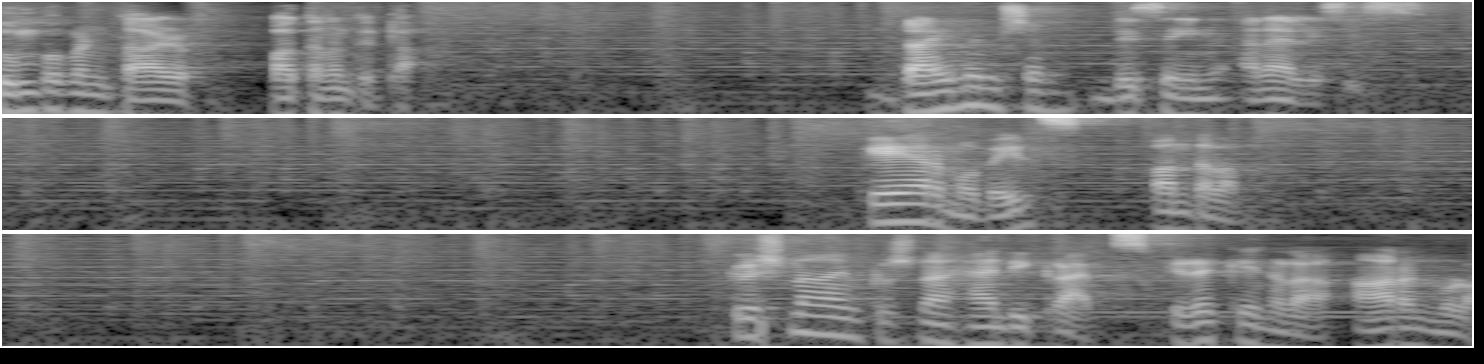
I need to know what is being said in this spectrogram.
Thumpamon Thazham Pathanamthitta dimension design analysis K R mobiles Pandalam Krishna and Krishna handicrafts Kizhakkenada Aranmula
